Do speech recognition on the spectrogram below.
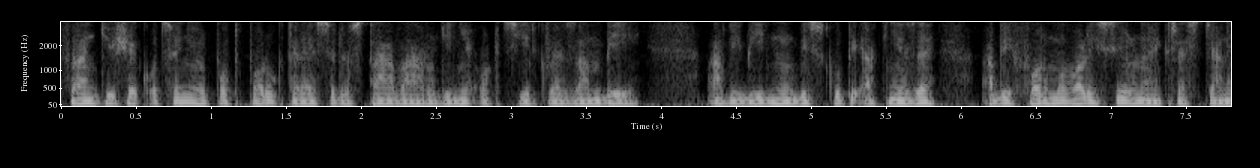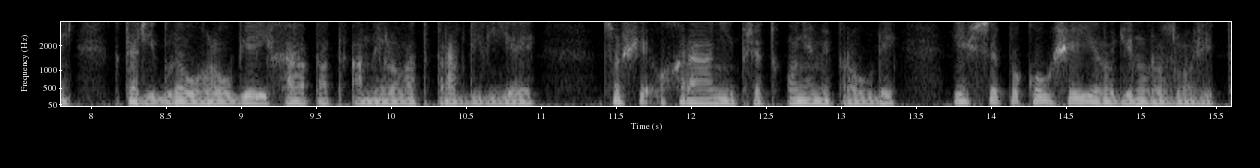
František ocenil podporu, které se dostává rodině od církve v Zambii a vybídnul biskupy a kněze, aby formovali silné křesťany, kteří budou hlouběji chápat a milovat pravdy víry, což je ochrání před oněmi proudy, jež se pokoušejí rodinu rozložit.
